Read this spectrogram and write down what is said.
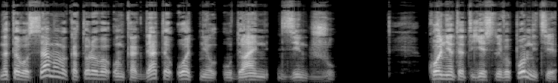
на того самого, которого он когда-то отнял у Дуань Цзинджу. Конь этот, если вы помните,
